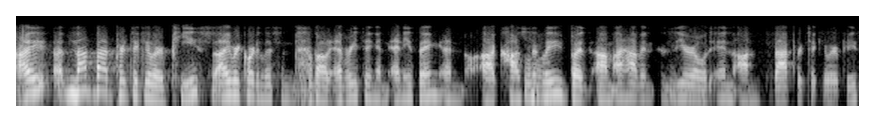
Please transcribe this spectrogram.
I uh, not that particular piece. I record and listen about everything and anything and uh, constantly, mm-hmm. but um, I haven't zeroed in on that particular piece,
